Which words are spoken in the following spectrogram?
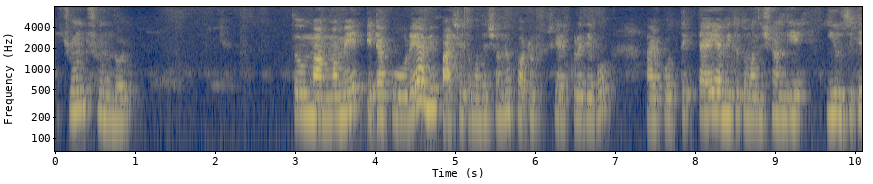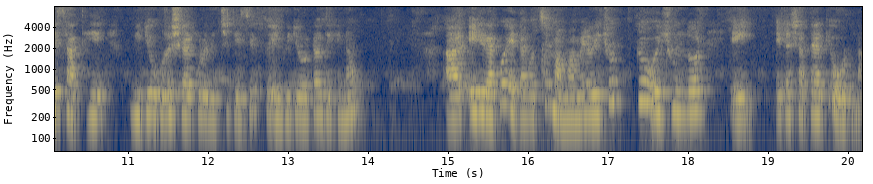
ভীষণ সুন্দর। তো মাম্মামের এটা পরে আমি পাশে তোমাদের সঙ্গে ফটো শেয়ার করে দেব। আর প্রত্যেকটাই আমি তো তোমাদের সঙ্গে মিউজিকের সাথে ভিডিওগুলো শেয়ার করে দিচ্ছি দেশে তো এই ভিডিওটাও দেখে নাও। আর এই দেখো, এটা হচ্ছে মাম্মামের ওই ছোট্ট, ওই সুন্দর এই, এটার সাথে আর কি ওড়না।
